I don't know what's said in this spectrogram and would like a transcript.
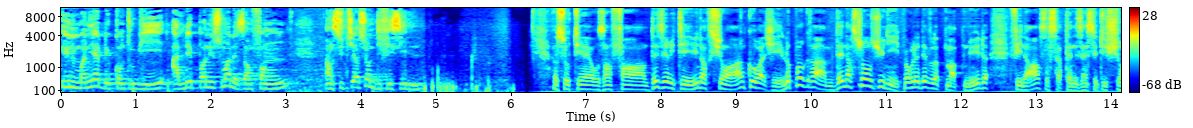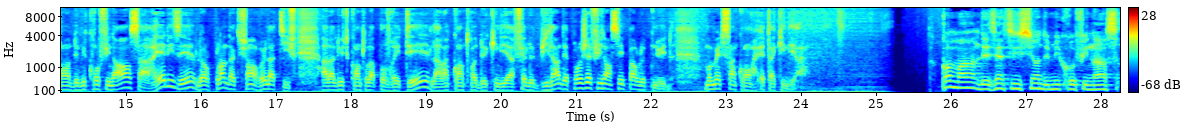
une manière de contribuer à l'épanouissement des enfants en situation difficile. Soutien aux enfants déshérités, une action à encourager. Le programme des Nations Unies pour le développement PNUD finance certaines institutions de microfinance à réaliser leur plan d'action relatif à la lutte contre la pauvreté. La rencontre de Kindia fait le bilan des projets financés par le PNUD. Mohamed Sankon est à Kindia. Comment des institutions de microfinance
